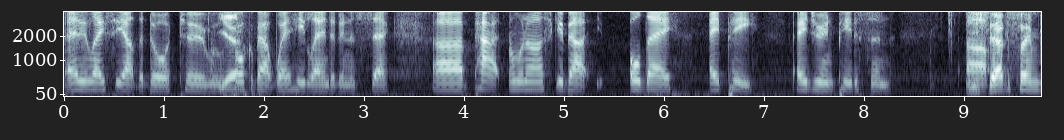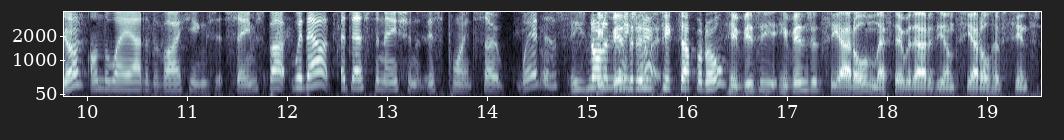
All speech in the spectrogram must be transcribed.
Eddie Lacy out the door too. We'll Yeah. talk about where he landed in a sec. Uh, Pat, I want to ask you about all day AP. Adrian Peterson Are you sad to see him go? on the way out of the Vikings, it seems, but without a destination at this point. So where does He's not He in the mix visited- be picked up at all. He, visi- he visited Seattle and left there without a deal, and Seattle have since,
